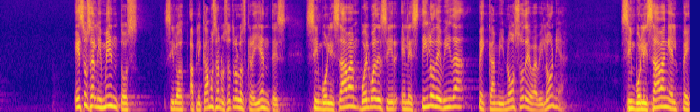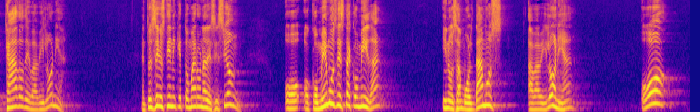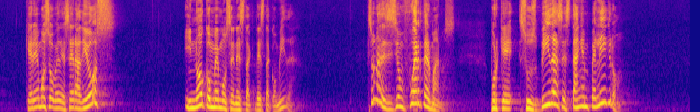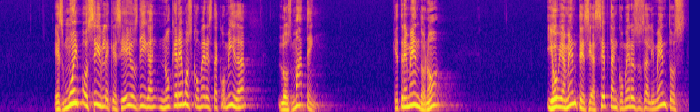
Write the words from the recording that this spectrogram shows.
esos alimentos, si los aplicamos a nosotros los creyentes, simbolizaban, vuelvo a decir, el estilo de vida pecaminoso de Babilonia. Simbolizaban el pecado de Babilonia. Entonces ellos tienen que tomar una decisión. O, comemos de esta comida y nos amoldamos a Babilonia, o queremos obedecer a Dios y no comemos en esta, de esta comida. Es una decisión fuerte, hermanos, porque sus vidas están en peligro. Es muy posible que si ellos digan, no queremos comer esta comida, los maten. Qué tremendo, ¿no? Y obviamente si aceptan comer esos alimentos,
